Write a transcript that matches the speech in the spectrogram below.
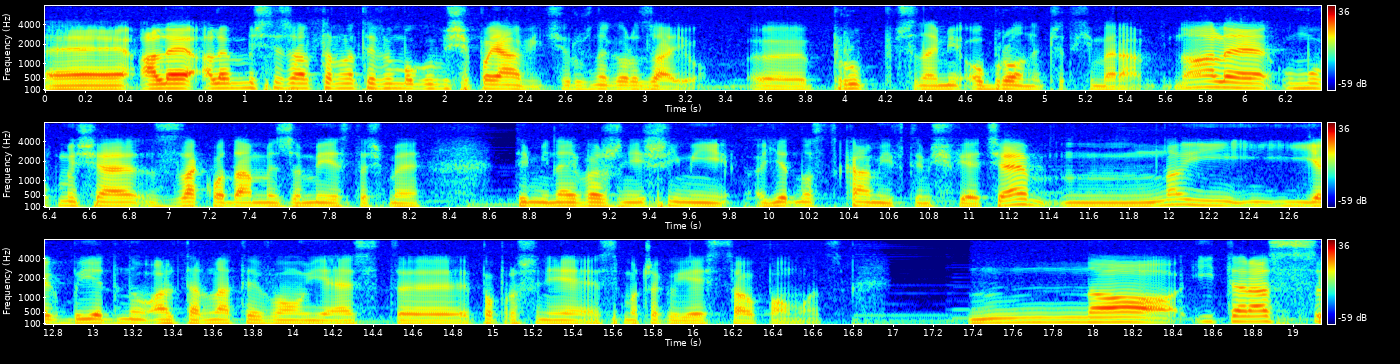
E, ale, ale myślę, że alternatywy mogłyby się pojawić, różnego rodzaju, e, prób przynajmniej obrony przed chimerami. No ale umówmy się, zakładamy, że my jesteśmy tymi najważniejszymi jednostkami w tym świecie. Mm, No i, i jakby jedyną alternatywą jest e, poproszenie smoczego jeźdźca o pomoc. No i teraz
